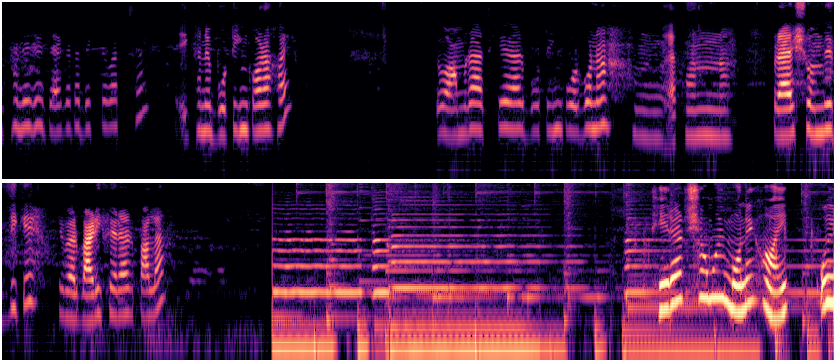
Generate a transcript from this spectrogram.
এখানে যে জায়গাটা দেখতে পাচ্ছেন, এখানে বোটিং করা হয়। তো আমরা আজকে আর বোটিং করব না। এখন প্রায় সন্ধ্যের দিকে এবার বাড়ি ফেরার পালা। ফেরার সময় মনে হয় ওই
